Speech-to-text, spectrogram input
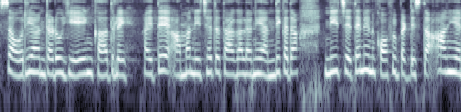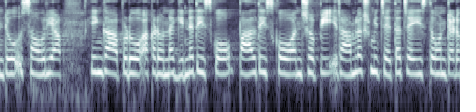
శౌర్య అంటాడు. ఏం కాదులే. అయితే అమ్మ నీ చేత తాగాలని అంది కదా. నీ చేతే నేను కాఫీ పెట్టిస్తా అని అంటూ శౌర్య ఇంకా అప్పుడు అక్కడ ఉన్న గిన్నె తీసుకో పాలు తీసుకో అని చెప్పి రామలక్ష్మి చేత చేయిస్తూ ఉంటాడు.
